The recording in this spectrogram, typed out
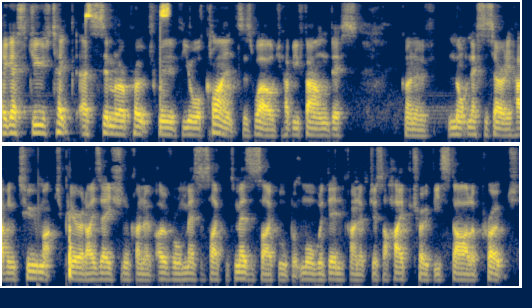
I guess do you take a similar approach with your clients as well? Have you found this kind of not necessarily having too much periodization, kind of overall mesocycle to mesocycle, but more within kind of just a hypertrophy style approach?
